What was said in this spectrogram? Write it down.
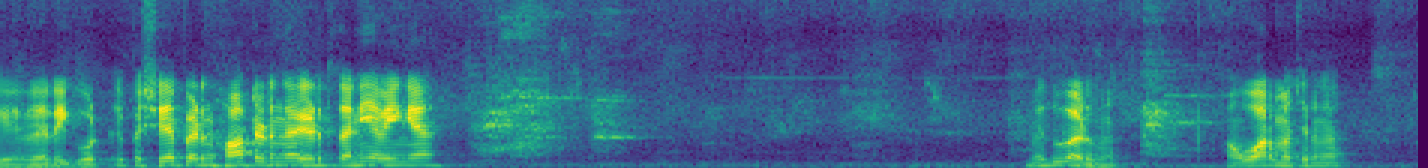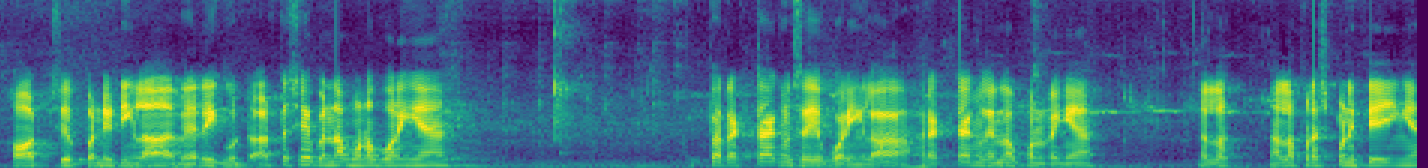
ஓகே வெரி குட் இப்போ ஷேப் எடுங்க ஹார்ட் எடுங்க எடுத்து தனியாக வைங்க. மெதுவாக எடுக்கணும். அவங்க ஓரம் வச்சுருங்க. ஹார்ட் ஷேப் பண்ணிட்டீங்களா? வெரி குட் அடுத்த ஷேப் என்ன பண்ண போகிறீங்க இப்போ ரெக்டாங்கிள் செய்ய போகிறீங்களா ரெக்டாங்கிள் என்ன பண்ணுறீங்க நல்லா நல்லா ப்ரெஷ் பண்ணி தேய்ங்க.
